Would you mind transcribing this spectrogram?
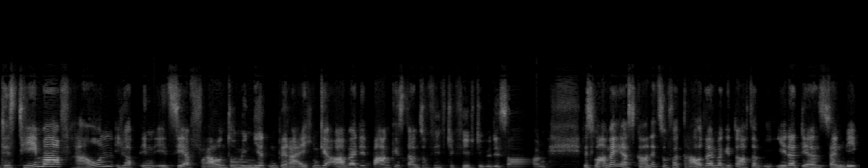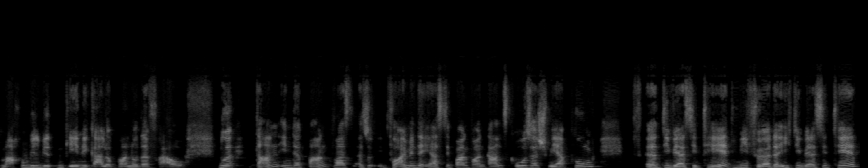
das Thema Frauen, ich habe in sehr frauendominierten Bereichen gearbeitet. Bank ist dann so 50-50, würde ich sagen. Das war mir erst gar nicht so vertraut, weil man gedacht hat, jeder, der seinen Weg machen will, wird ihn gehen, egal ob Mann oder Frau. Nur dann in der Bank war es, also vor allem in der ersten Bank war ein ganz großer Schwerpunkt, äh, Diversität, wie fördere ich Diversität?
